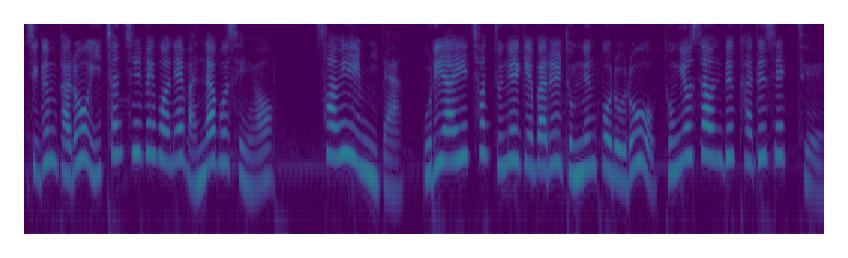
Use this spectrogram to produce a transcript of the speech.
지금 바로 2,700원에 만나보세요. 4위입니다. 우리 아이 첫 두뇌 개발을 돕는 뽀로로 동요 사운드 카드 세트.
